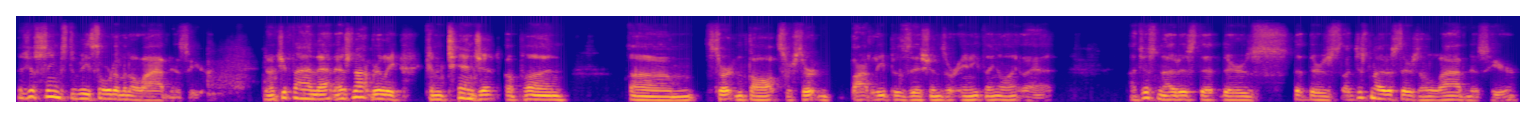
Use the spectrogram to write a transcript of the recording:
There just seems to be sort of an aliveness here. Don't you find that? And it's not really contingent upon um, certain thoughts or certain bodily positions or anything like that. I just noticed that there's that there's I just noticed there's an aliveness here.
